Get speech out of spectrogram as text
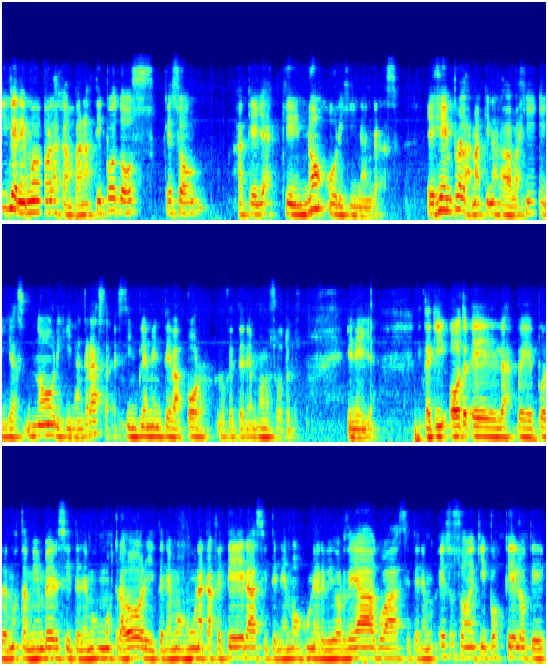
Y tenemos las campanas tipo 2, que son aquellas que no originan grasa. Ejemplo, las máquinas lavavajillas no originan grasa, es simplemente vapor lo que tenemos nosotros en ella. Está aquí eh, eh, podemos también ver si tenemos un mostrador y tenemos una cafetera, si tenemos un hervidor de agua, si tenemos, esos son equipos que lo que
